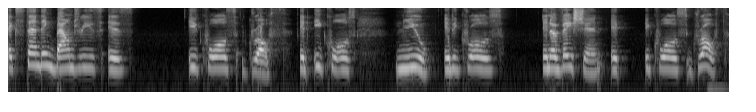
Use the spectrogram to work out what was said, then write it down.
extending boundaries is equals growth. It equals new. It equals innovation. It equals growth.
